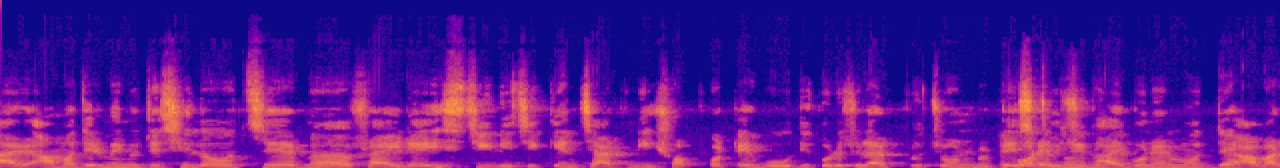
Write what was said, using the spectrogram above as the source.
আর আমাদের মেনুতে ছিল হচ্ছে fried rice chilli chicken chutney সবকটাই বৌদি করেছিল আর প্রচণ্ড টেস্ট দুই ভাই বোনের মধ্যে আবার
